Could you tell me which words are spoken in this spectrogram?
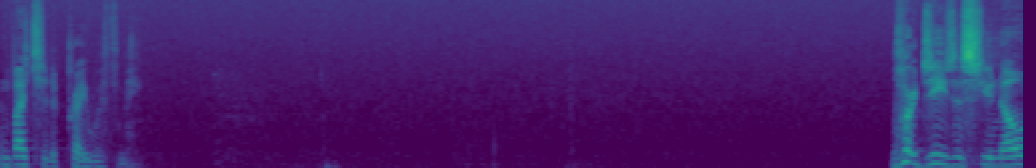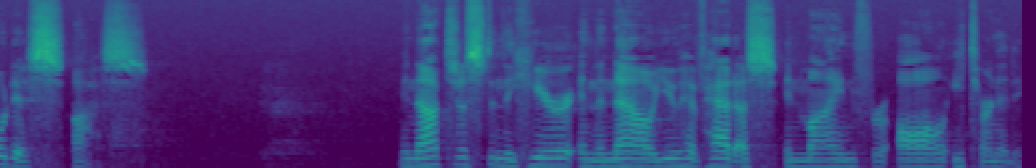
I invite you to pray with me. Lord Jesus, you notice us. And not just in the here and the now, you have had us in mind for all eternity.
